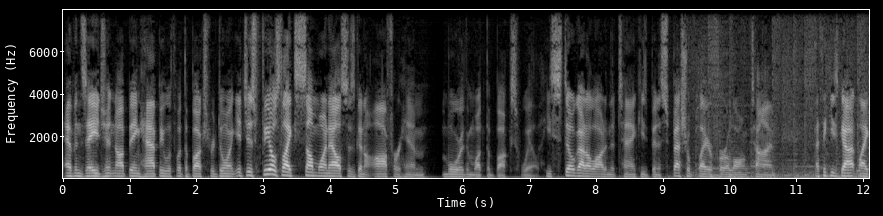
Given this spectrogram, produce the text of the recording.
Evans' agent not being happy with what the Bucs were doing. It just feels like someone else is going to offer him more than what the Bucs will. He's still got a lot in the tank. He's been a special player for a long time. I think he's got like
